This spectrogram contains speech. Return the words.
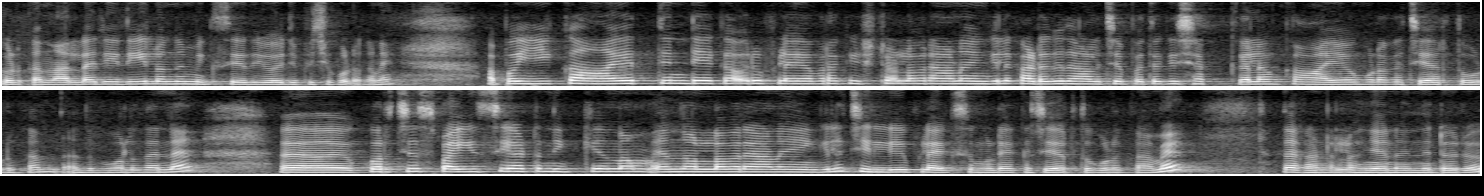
കൊടുക്കാം. നല്ല രീതിയിലൊന്ന് മിക്സ് ചെയ്ത് യോജിപ്പിച്ച് കൊടുക്കണേ. അപ്പോൾ ഈ കായത്തിന്റെയൊക്കെ ഒരു ഫ്ലേവറൊക്കെ ഇഷ്ടമുള്ളവരാണെങ്കിൽ കടുക് താളിച്ചപ്പോഴത്തേക്ക് ശക്കലം കായവും കൂടെ ഒക്കെ ചേർത്ത് കൊടുക്കാം. അതുപോലെ തന്നെ കുറച്ച് സ്പൈസി ആയിട്ട് നിൽക്കണം എന്നുള്ളവരാണെങ്കിൽ ചില്ലി ഫ്ലേക്സും കൂടെയൊക്കെ ചേർത്ത് കൊടുക്കാമേ. ഇതാ കണ്ടല്ലോ ഞാൻ എന്നിട്ടൊരു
